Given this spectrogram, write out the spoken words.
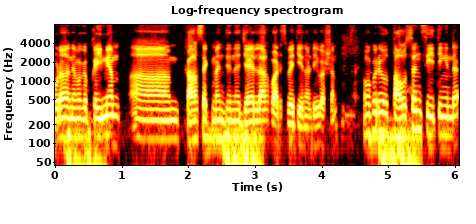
കൂടാതെ നമുക്ക് പ്രീമിയം കാർ സെഗ്മെന്റിൽ നിന്ന് എൽ പാർട്ടിസിപ്പേറ്റ് ചെയ്യുന്നുണ്ട് ഈ വർഷം. നമുക്കൊരു തൗസൻഡ് സീറ്റിങ്ങിന്റെ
